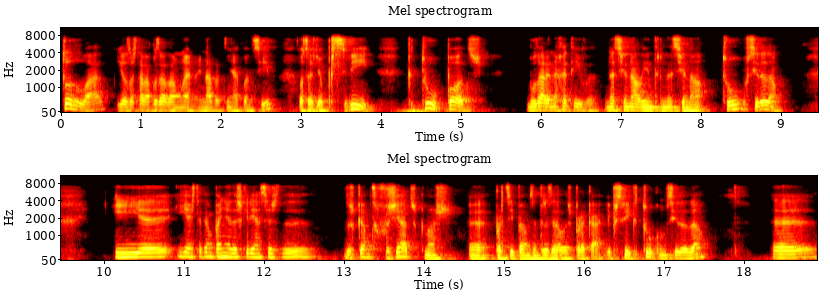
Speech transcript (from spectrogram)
todo lado, e ele já estava acusado há um ano e nada tinha acontecido. Ou seja, eu percebi que tu podes mudar a narrativa nacional e internacional, tu, o cidadão. E, uh, e esta campanha das crianças de, dos campos de refugiados, que nós uh, participamos entre elas para cá, e percebi que tu, como cidadão, uh,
